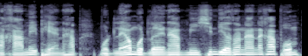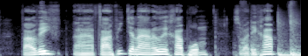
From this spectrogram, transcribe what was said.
ราคาไม่แพงนะครับ หมดแล้วหมดเลยนะครับ มีชิ้นเดียวเท่านั้นนะครับผมฝากไว้ฝากพิจารณาด้วยครับผม สวัสดีครับ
